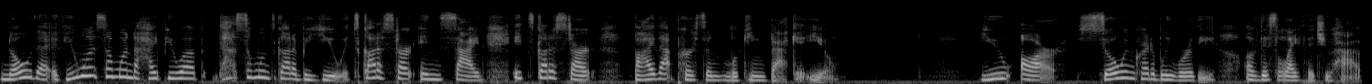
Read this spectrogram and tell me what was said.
Know that if you want someone to hype you up, that someone's got to be you. It's got to start inside. It's got to start by that person looking back at you. You are so incredibly worthy of this life that you have.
